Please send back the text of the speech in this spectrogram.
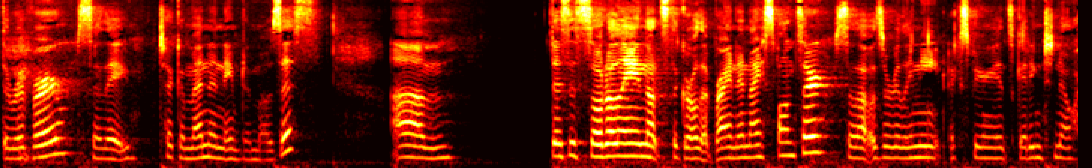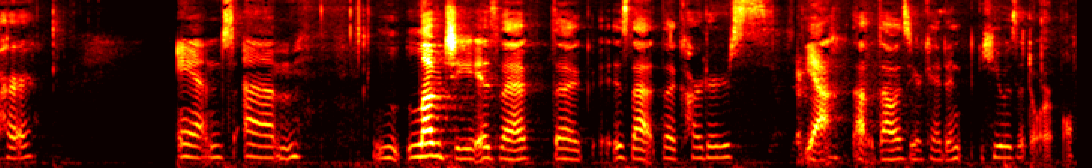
the river, so they took him in and named him Moses. Um, this is Sorolane, that's the girl that Brian and I sponsor, so that was a really neat experience getting to know her. And um, Loveji is the, the is that the Carters? Yeah, yeah that, that was your kid, and he was adorable.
